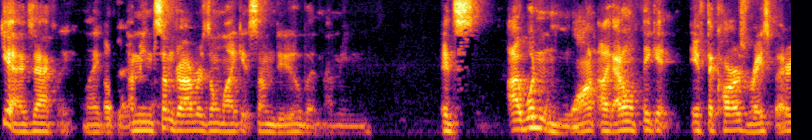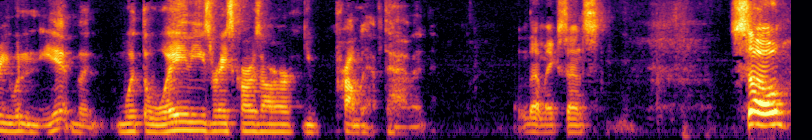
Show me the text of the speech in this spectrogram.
Yeah, exactly. Like, Okay. I mean, some drivers don't like it, some do, but I mean, it's. I wouldn't want like I don't think it. If the cars race better, you wouldn't need it. But with the way these race cars are, you probably have to have it. That makes sense. So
